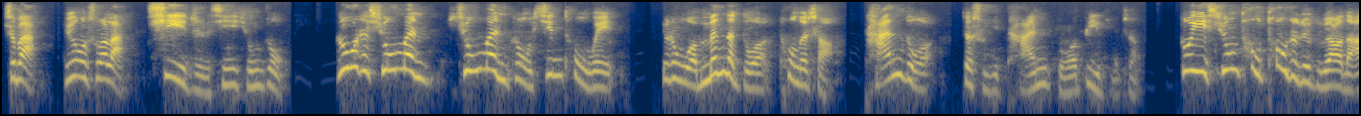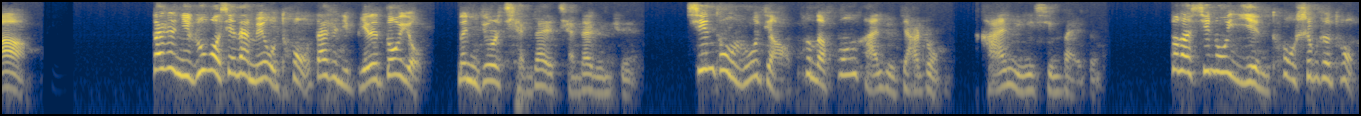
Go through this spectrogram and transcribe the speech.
是吧？不用说了，气滞心胸重。如果是胸闷胸闷重心痛微，就是我闷的多，痛的少，痰多，这属于痰浊闭阻症。注意胸痛，痛是最主要的啊。但是你如果现在没有痛，但是你别的都有。那你就是潜在潜在人群，心痛如绞，碰到风寒就加重，寒凝心败症。碰到心中隐痛，是不是痛？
